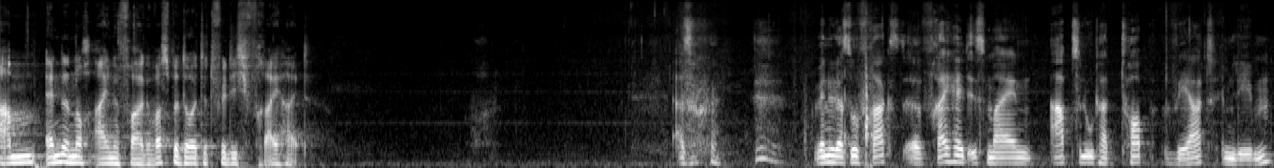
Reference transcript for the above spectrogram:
am Ende noch eine Frage. Was bedeutet für dich Freiheit? Also, wenn du das so fragst, äh, Freiheit ist mein absoluter Top-Wert im Leben.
